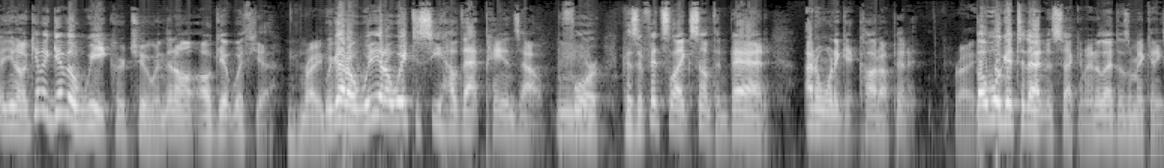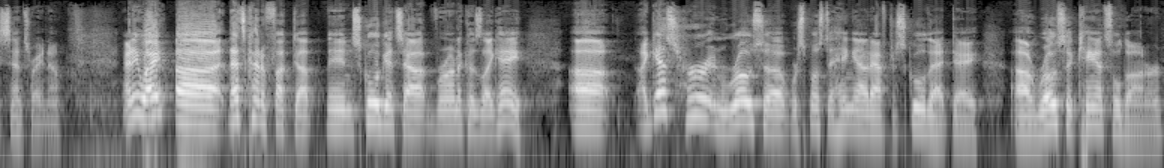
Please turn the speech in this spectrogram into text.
You know, give it give a week or two, and then I'll I'll get with you. Right. We gotta we gotta wait to see how that pans out before, because if it's like something bad, I don't want to get caught up in it. Right. But we'll get to that in a second. I know that doesn't make any sense right now. Anyway, uh, that's kind of fucked up. And school gets out. Veronica's like, hey, uh, I guess her and Rosa were supposed to hang out after school that day. Uh, Rosa canceled on her.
